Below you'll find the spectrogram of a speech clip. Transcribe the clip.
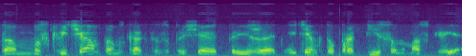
там москвичам там как-то запрещают приезжать, не тем, кто прописан в Москве,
